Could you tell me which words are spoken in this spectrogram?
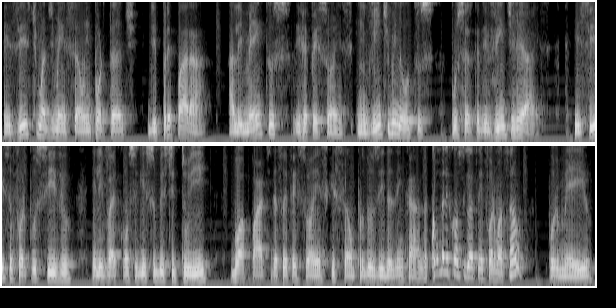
existe uma dimensão importante de preparar alimentos e refeições em 20 minutos por cerca de 20 reais. E se isso for possível, ele vai conseguir substituir boa parte das refeições que são produzidas em casa. Como ele conseguiu essa informação? Por meio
